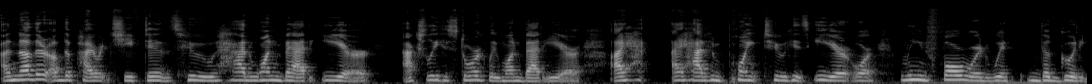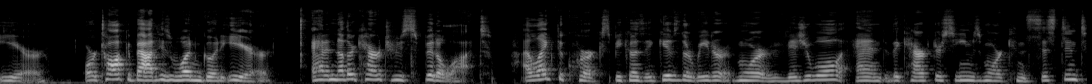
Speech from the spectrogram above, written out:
another of the pirate chieftains who had one bad ear, actually historically one bad ear, I I had him point to his ear or lean forward with the good ear or talk about his one good ear. I had another character who spit a lot. I like the quirks because it gives the reader more visual and the character seems more consistent.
